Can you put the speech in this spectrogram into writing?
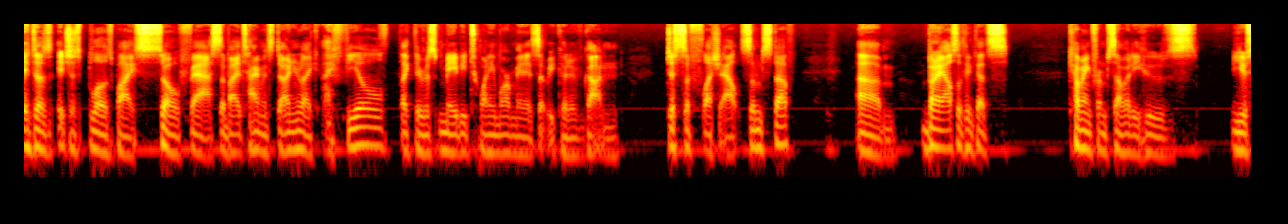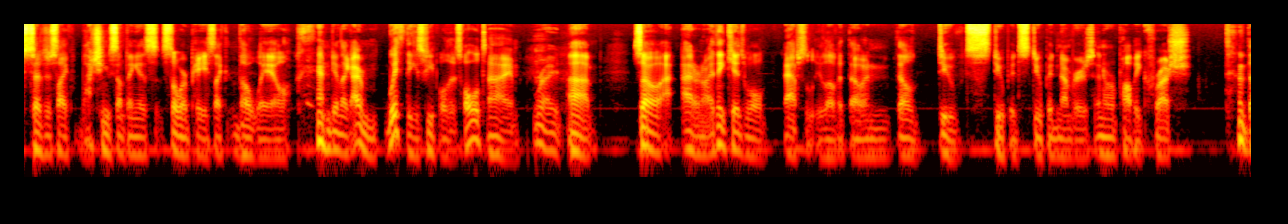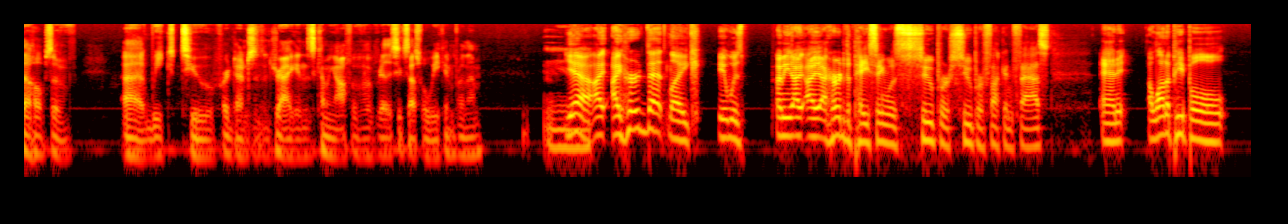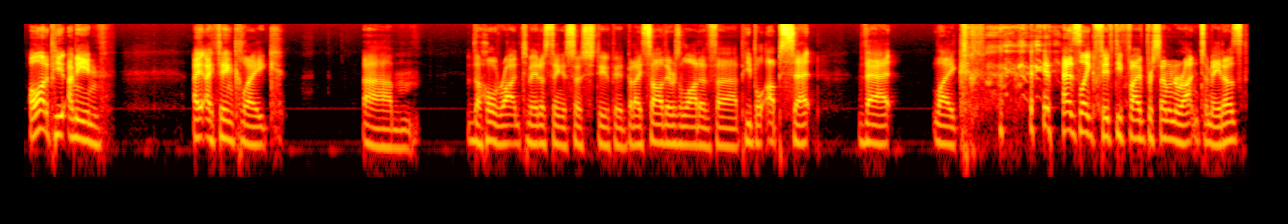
it does it just blows by so fast that by the time it's done, you're like, I feel like there was maybe 20 more minutes that we could have gotten just to flesh out some stuff. Um, but I also think that's coming from somebody who's used to just like watching something as slower pace, like The Whale, and being like, I'm with these people this whole time. Right. Um, so I, I don't know. I think kids will absolutely love it though, and they'll do stupid, stupid numbers, and it will probably crush the hopes of uh, week two for Dungeons and Dragons coming off of a really successful weekend for them. Yeah, I, I heard that like it was. I mean, I I heard the pacing was super super fucking fast, and it, a lot of people, a lot of people. I mean, I I think like, um, the whole Rotten Tomatoes thing is so stupid. But I saw there was a lot of uh, people upset that like it has like fifty five percent on Rotten Tomatoes,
